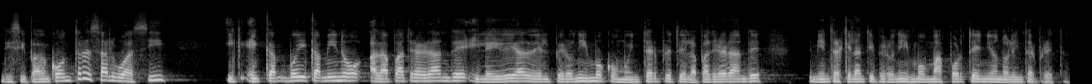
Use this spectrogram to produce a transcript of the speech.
disipado. ¿Encontrás algo así? Y voy camino a la patria grande y la idea del peronismo como intérprete de la patria grande, mientras que el antiperonismo más porteño no la interpreta.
